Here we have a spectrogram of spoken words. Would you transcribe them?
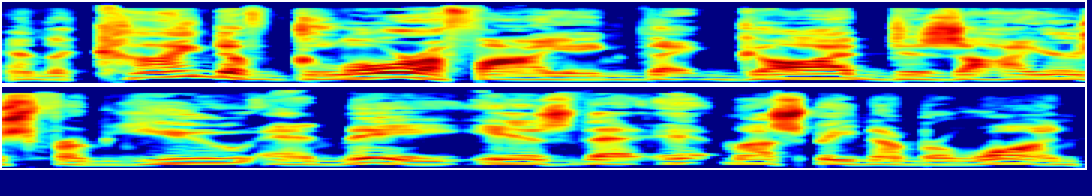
And the kind of glorifying that God desires from you and me is that it must be number one,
